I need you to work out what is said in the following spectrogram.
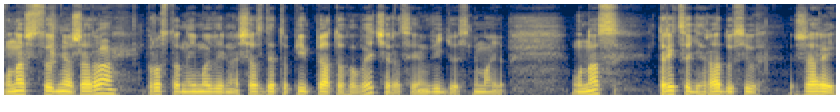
У нас сьогодні жара просто неймовірна. Зараз десь пів п'ятого вечора, це я відео знімаю. У нас 30 градусів жари.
